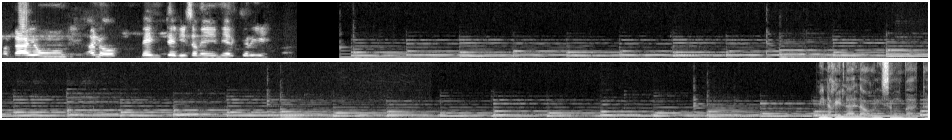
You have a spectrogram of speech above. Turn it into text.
Pagka yung, ano, 20, di sa may mercury. May nakilala akong isang bata.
